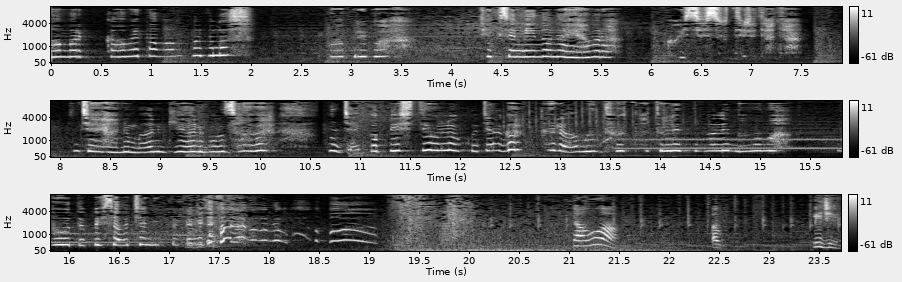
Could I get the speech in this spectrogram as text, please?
हमर कामे तमाम बदलस। बाप रे बाप, ठीक से नींदो नहीं हमरा। कैसे सूती रे दादा जय हनुमान ज्ञान गुण सागर जय कपिस्ती लोक जागर राम दूत तुले तुम्हारी मामा भूत पिशाच निकट क्या हुआ? अब लीजिए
